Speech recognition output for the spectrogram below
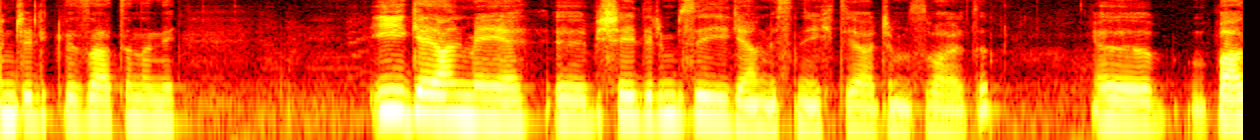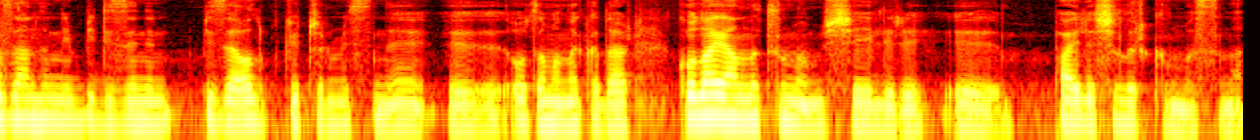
Öncelikle zaten hani iyi gelmeye, e, bir şeylerin bize iyi gelmesine ihtiyacımız vardı. E, bazen hani bir dizinin bize alıp götürmesine, e, o zamana kadar kolay anlatılmamış şeyleri paylaşılır kılmasına,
